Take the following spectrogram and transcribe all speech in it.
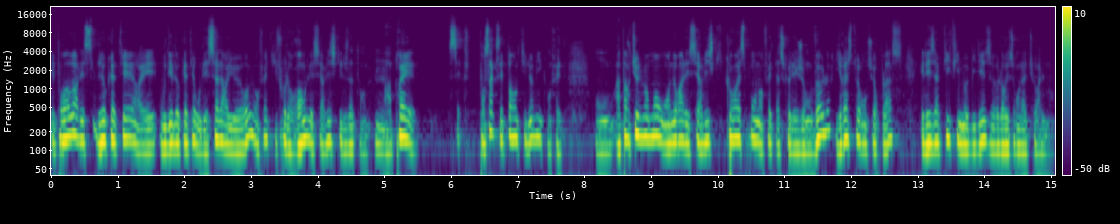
Et pour avoir des locataires ou des locataires ou des salariés heureux, en fait, il faut leur rendre les services qu'ils attendent. Hmm. Après, c'est pour ça que ce n'est pas antinomique en fait. à partir du moment où on aura les services qui correspondent en fait à ce que les gens veulent, ils resteront sur place et les actifs immobiliers se valoriseront naturellement.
